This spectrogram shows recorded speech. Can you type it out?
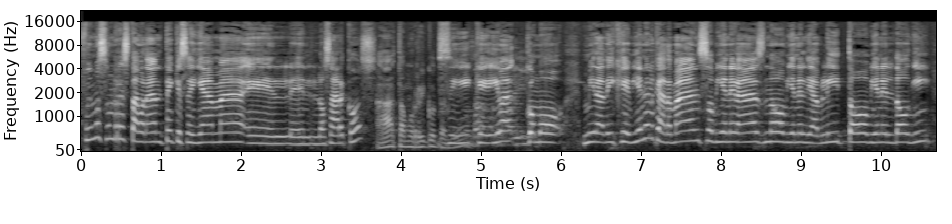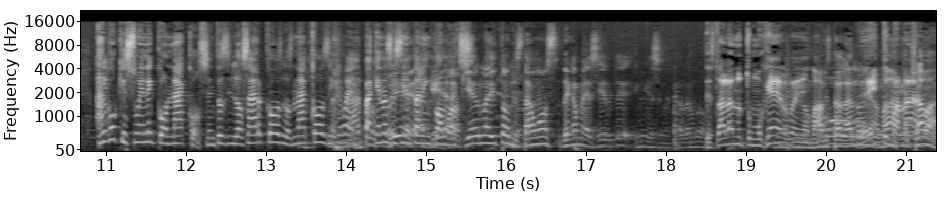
fuimos a un restaurante que se llama el- el Los Arcos. Ah, está muy rico también. Sí, que iba como, mira, dije, viene el garbanzo, viene Erasno, viene el diablito, viene el doggy, algo que suene con nacos. Entonces, los arcos, los nacos, dije, bueno, para que no se Oye, sientan aquí- incómodos. Aquí a un ladito donde estamos, déjame decirte... Se me está hablando... Te está hablando tu mujer, güey. Mi mamá me está hablando. Ey, mi tu mamá. Tu chava,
